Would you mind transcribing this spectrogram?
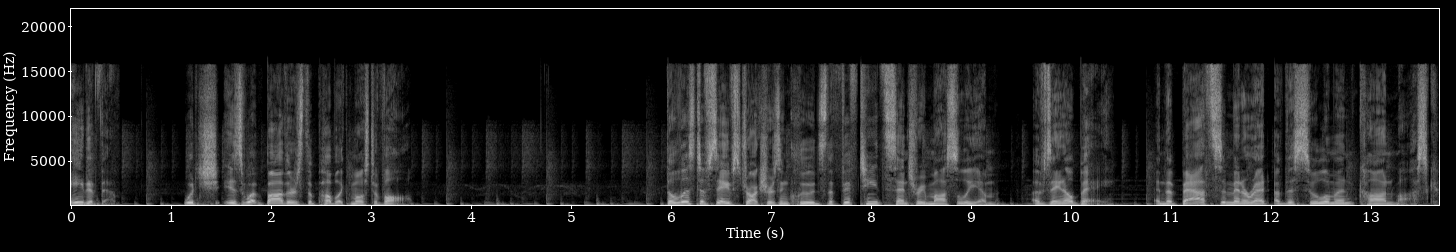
eight of them, which is what bothers the public most of all. The list of saved structures includes the 15th century mausoleum of Zainal Bey and the baths and minaret of the Suleiman Khan Mosque.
